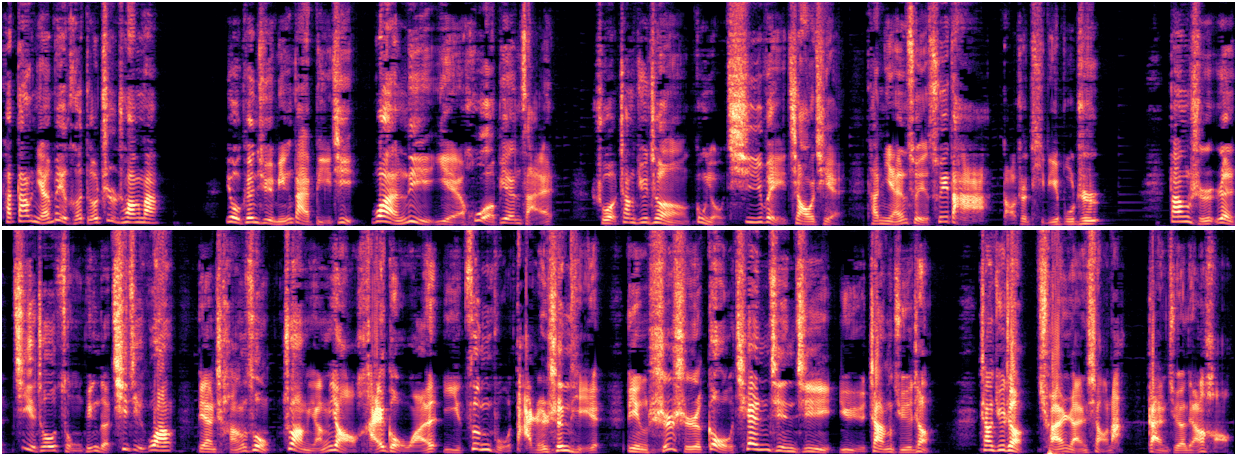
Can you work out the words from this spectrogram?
他当年为何得痔疮呢？又根据明代笔记《万历野获》编载，说张居正共有七位娇妾。他年岁虽大，导致体力不支。当时任冀州总兵的戚继光便常送壮阳药、海狗丸以增补大人身体，并时时购千金鸡与张居正。张居正全然笑纳，感觉良好，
